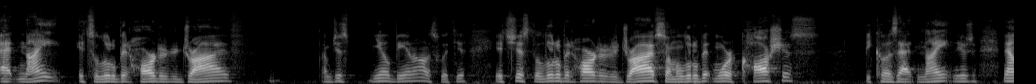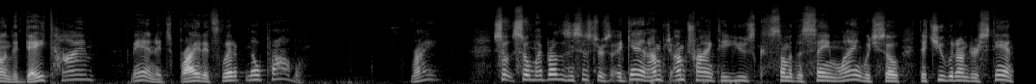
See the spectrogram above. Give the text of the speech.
at night it's a little bit harder to drive. I'm just, you know, being honest with you. It's just a little bit harder to drive, so I'm a little bit more cautious because at night, now in the daytime, man, it's bright, it's lit up, no problem. Right? So, so my brothers and sisters, again, I'm, I'm trying to use some of the same language so that you would understand.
